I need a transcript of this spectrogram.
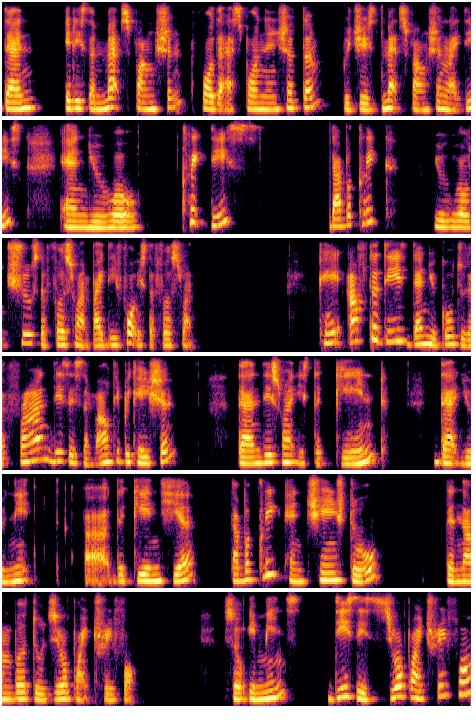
then it is a math function for the exponential term, which is math function like this. And you will click this, double click, you will choose the first one. By default, is the first one. Okay, after this, then you go to the front. This is the multiplication. Then this one is the gain that you need uh, the gain here. Double click and change to the number to 0 0.34. So it means this is 0 0.34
